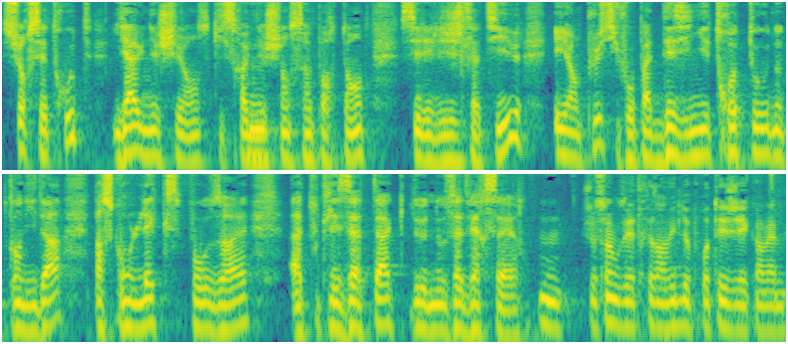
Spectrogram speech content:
sur cette route, il y a une échéance qui sera une échéance importante, c'est les législatives. Et en plus, il ne faut pas désigner trop tôt notre candidat parce qu'on l'exposerait à toutes les attaques de nos adversaires. Mm. Je sens que vous avez très envie de le protéger quand même.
